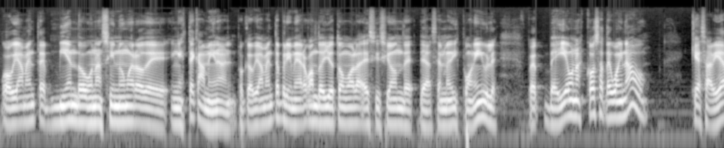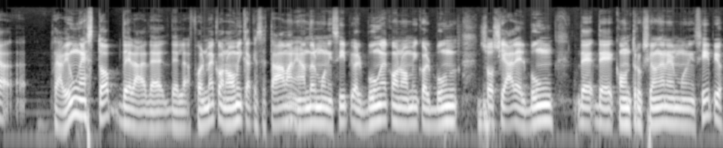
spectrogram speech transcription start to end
obviamente viendo un sinnúmero de en este caminar, porque obviamente primero cuando yo tomo la decisión de, de hacerme disponible, pues veía unas cosas de Guaynabo que sabía había un stop de la, de, de la forma económica que se estaba manejando el municipio, el boom económico, el boom social, el boom de, de construcción en el municipio.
